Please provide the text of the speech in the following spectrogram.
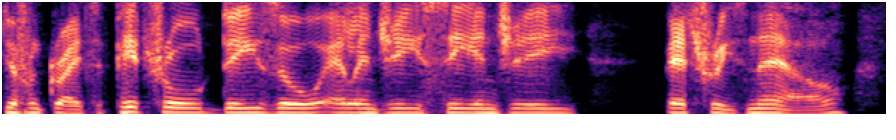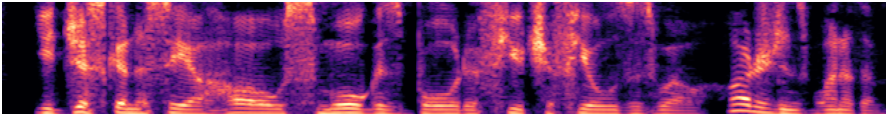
different grades of petrol, diesel, LNG, CNG, batteries now, you're just going to see a whole smorgasbord of future fuels as well. Hydrogen's one of them.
